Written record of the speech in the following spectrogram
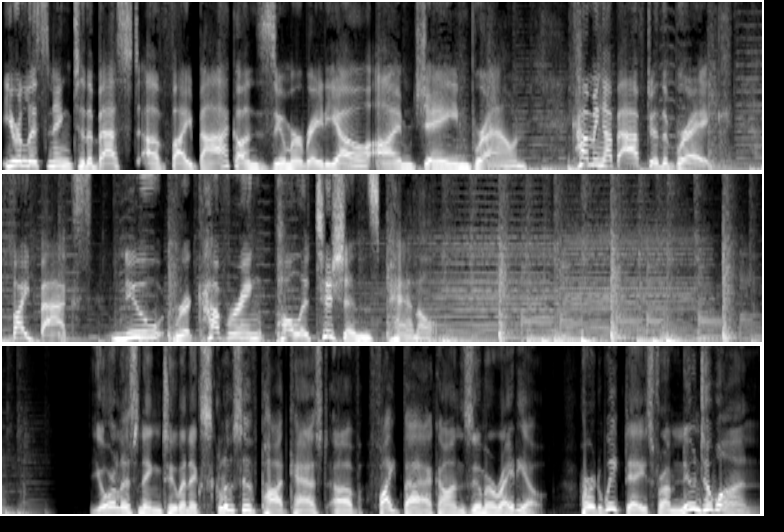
You're listening to the best of Fight Back on Zoomer Radio. I'm Jane Brown. Coming up after the break, Fight Back's new Recovering Politicians panel. You're listening to an exclusive podcast of Fight Back on Zoomer Radio. Heard weekdays from noon to one.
